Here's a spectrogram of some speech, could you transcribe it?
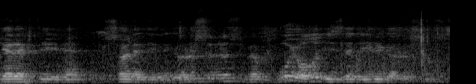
gerektiğini söylediğini görürsünüz ve bu yolu izlediğini görürsünüz.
